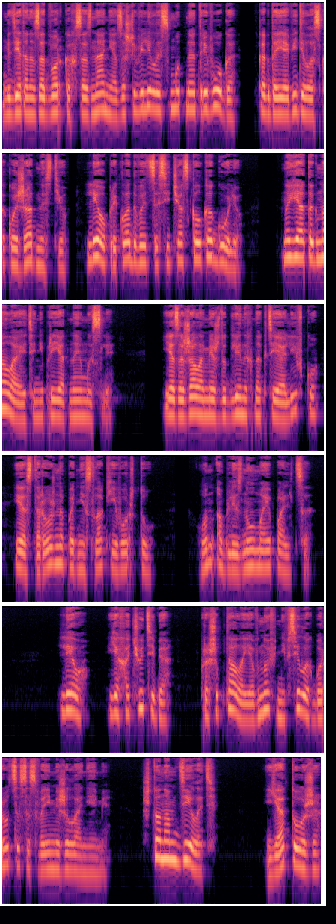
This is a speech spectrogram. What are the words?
Где-то на задворках сознания зашевелилась смутная тревога, когда я видела, с какой жадностью Лео прикладывается сейчас к алкоголю. Но я отогнала эти неприятные мысли. Я зажала между длинных ногтей оливку и осторожно поднесла к его рту. Он облизнул мои пальцы. «Лео, я хочу тебя», – прошептала я вновь не в силах бороться со своими желаниями. «Что нам делать?» «Я тоже».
